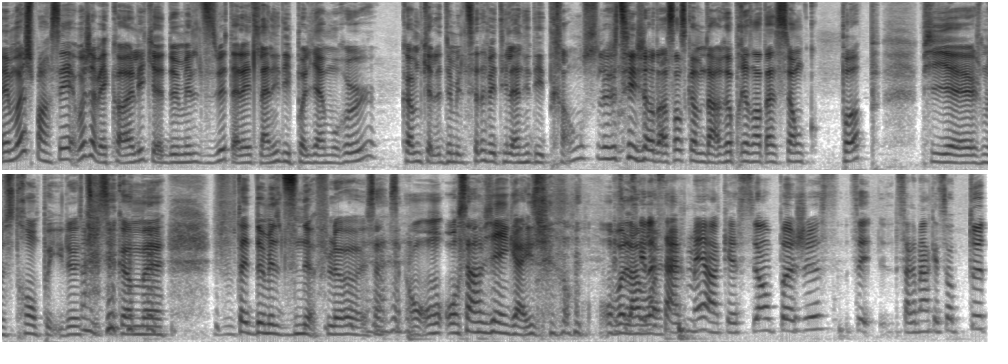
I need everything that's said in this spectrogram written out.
Mais moi, je pensais, moi, j'avais calé que 2018 allait être l'année des polyamoureux, comme que le 2017 avait été l'année des trans, là, tu sais, genre dans le sens comme dans représentation pop. Puis euh, je me suis trompée, là, c'est comme euh, peut-être 2019, là. Ça- ça- on on- on s'en vient, guys. on va Mais parce que l'avoir. là, ça remet en question pas juste, ça remet en question tout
